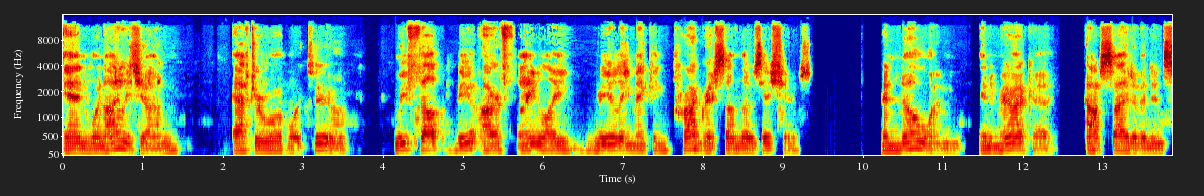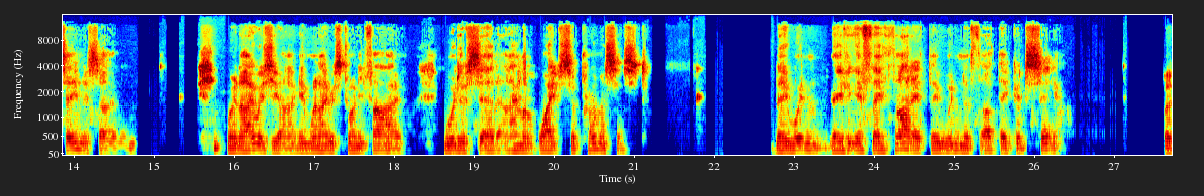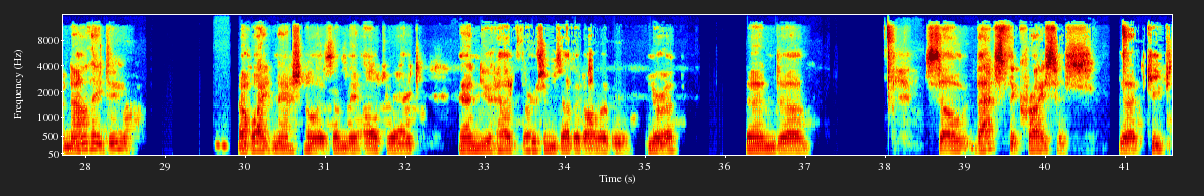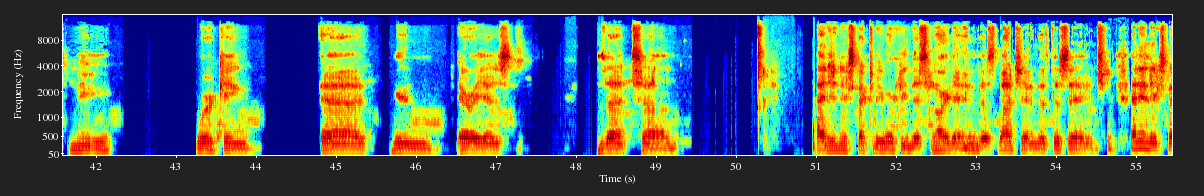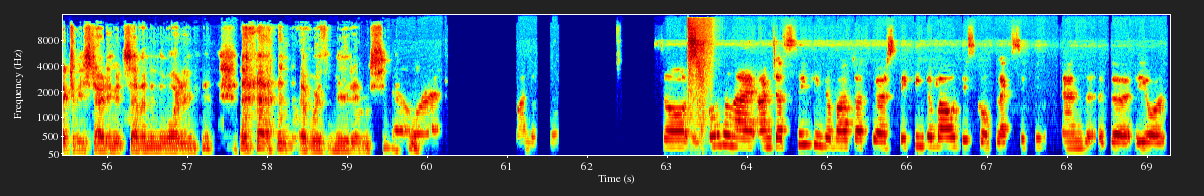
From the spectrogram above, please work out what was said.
And when I was young, after World War II, we felt we are finally really making progress on those issues. And no one in America outside of an insane asylum, when I was young and when I was 25, would have said, I'm a white supremacist. They wouldn't, they, if they thought it, they wouldn't have thought they could say it. But now they do. A white nationalism, the alt right, and you have versions of it all over Europe. And uh, so that's the crisis that keeps me working uh, in areas that um, I didn't expect to be working this hard and this much in at this age. I didn't expect to be starting at seven in the morning with meetings. Yeah, Wonderful. So, Gordon, I, I'm just thinking about what you are speaking about, this complexity and the your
